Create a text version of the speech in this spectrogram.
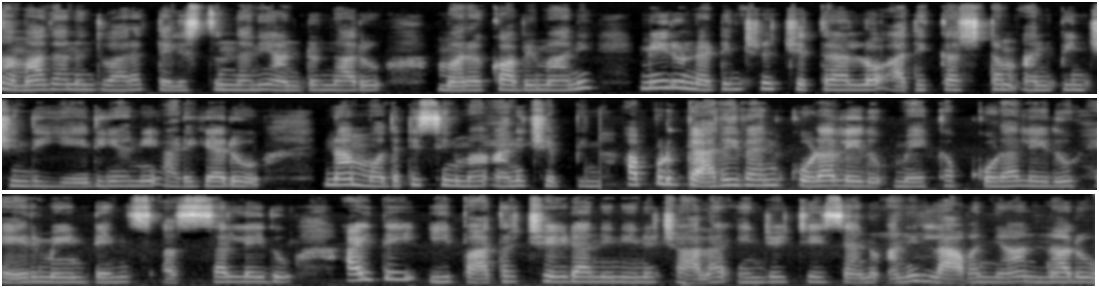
సమాధానం ద్వారా తెలుస్తుందని అంటున్నారు. మరొక అభిమాని మీరు నటించిన చిత్రాల్లో అతి కష్టం అనిపించింది ఏది అని అడిగారు. నా మొదటి సినిమా అని చెప్పింది. అప్పుడు క్యారీ వ్యాన్ కూడా లేదు మేకప్ కూడా లేదు హెయిర్ మెయింటెనెన్స్ అస్సలు లేదు. అయితే ఈ పాత్ర చేయడాన్ని నేను చాలా ఎంజాయ్ చేశాను అని లావణ్య అన్నారు.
